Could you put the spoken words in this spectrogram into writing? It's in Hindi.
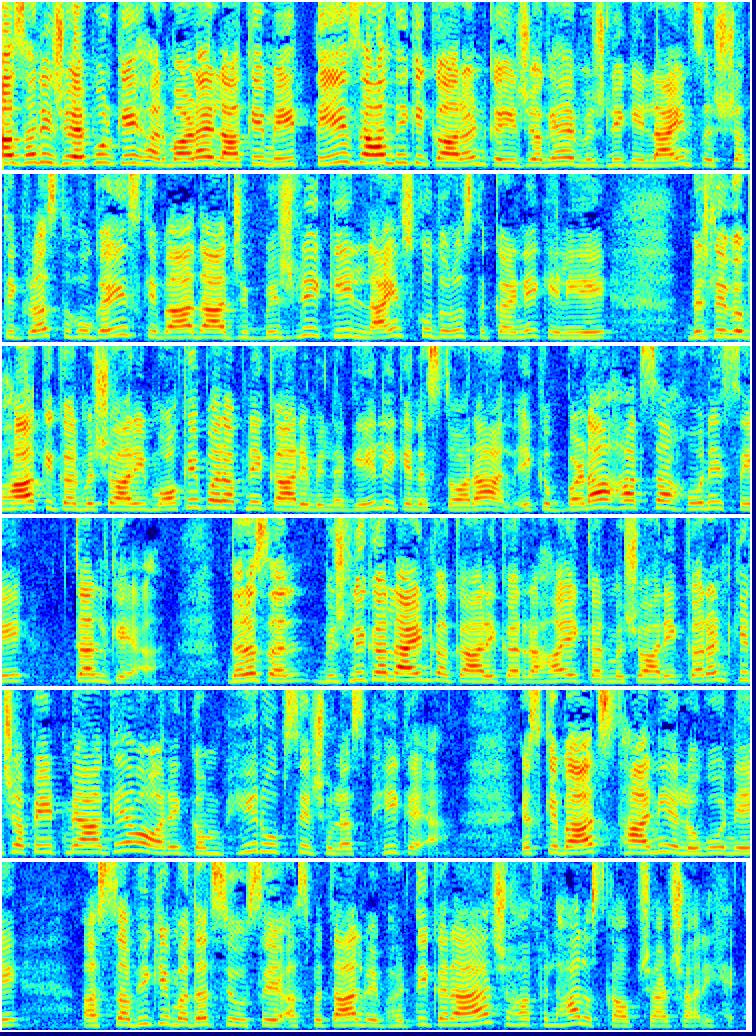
राजधानी जयपुर के हरमाड़ा इलाके में तेज आंधी के कारण कई जगह बिजली की लाइन्स क्षतिग्रस्त हो गई। इसके बाद आज बिजली की लाइंस को दुरुस्त करने के लिए बिजली विभाग के कर्मचारी मौके पर अपने कार्य में लगे, लेकिन इस दौरान एक बड़ा हादसा होने से टल गया। दरअसल, बिजली का लाइन का कार्य कर रहा एक कर्मचारी करंट की चपेट में आ गया और एक गंभीर रूप से झुलस भी गया। इसके बाद स्थानीय लोगों ने सभी की मदद से उसे अस्पताल में भर्ती कराया, जहाँ फ़िलहाल उसका उपचार जारी है।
